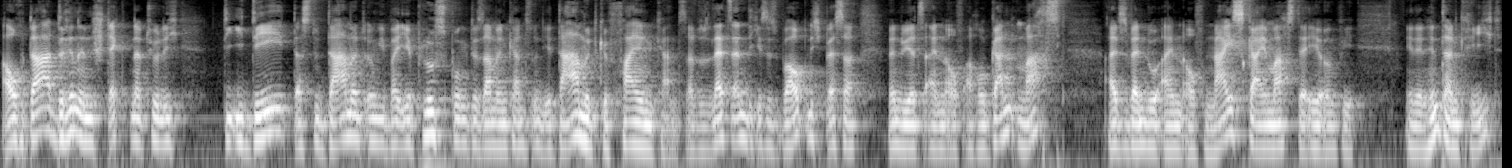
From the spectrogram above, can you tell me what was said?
Auch da drinnen steckt natürlich die Idee, dass du damit irgendwie bei ihr Pluspunkte sammeln kannst und ihr damit gefallen kannst. Also letztendlich ist es überhaupt nicht besser, wenn du jetzt einen auf arrogant machst, als wenn du einen auf nice guy machst, der ihr irgendwie in den Hintern kriecht.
